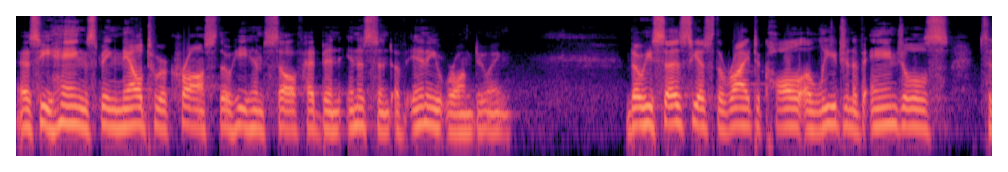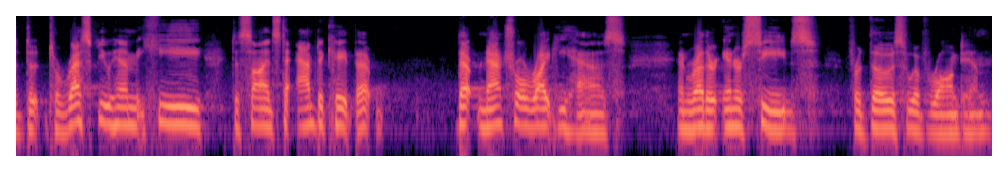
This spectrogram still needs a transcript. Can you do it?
as he hangs being nailed to a cross, though he himself had been innocent of any wrongdoing, though he says he has the right to call a legion of angels to, to, to rescue him, he decides to abdicate that, that natural right he has and rather intercedes for those who have wronged him.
